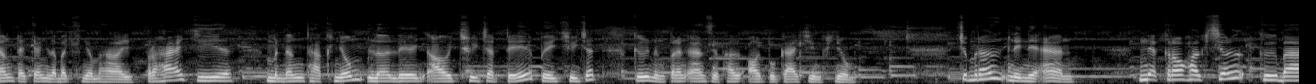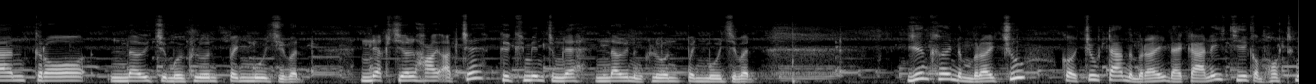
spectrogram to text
ដឹងតែចាញ់ល្បិចខ្ញុំហើយប្រហែលជាមិនដឹងថាខ្ញុំលើលេងឲ្យឈឺចិត្តទេពេលឈឺចិត្តគឺនឹងប្រឹងអានសៀវភៅឲ្យពូកែជាងខ្ញុំជំរឿនៃអ្នកអាន អ្នកក្រហើយខ្ជិលគឺបានក្រនៅជាមួយខ្លួនពេញមួយជីវិត អ្នកខ្ជិលហើយអត់ចេះគឺគ្មានចំណេះនៅនឹងខ្លួនពេញមួយជីវិត យើងឃើញដំរីជុះក៏ជុះតាមដំរីដែលការនេះជាកំហុសធ្ង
